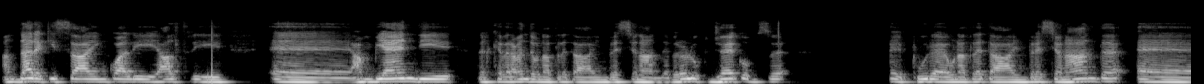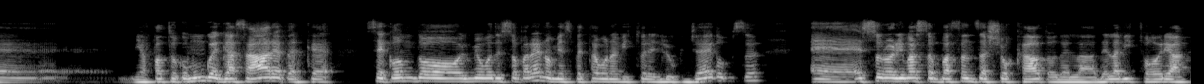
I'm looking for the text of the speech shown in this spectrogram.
andare chissà in quali altri eh, ambienti, perché è veramente un atleta impressionante. Però Luke Jacobs è pure un atleta impressionante e mi ha fatto comunque gasare perché secondo il mio modesto parere non mi aspettavo una vittoria di Luke Jacobs e, sono rimasto abbastanza scioccato della, della vittoria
